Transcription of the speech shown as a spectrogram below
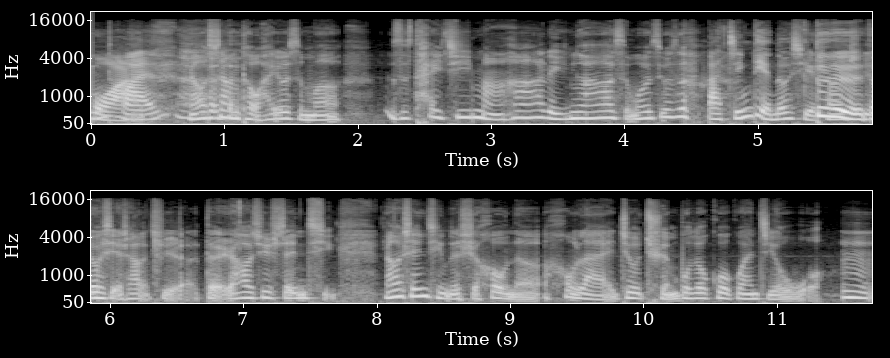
团。然后上头还有什么是是泰姬玛哈林啊，什么就是把景点都写上，去，都写上去了。对，然后去申请，然后申请的时候呢，后来就全部都过关，只有我嗯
